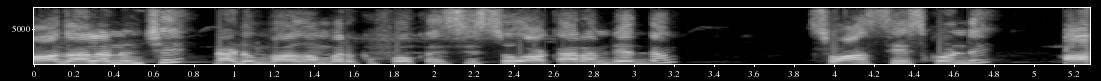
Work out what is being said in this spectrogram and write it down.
పాదాల నుంచి నడుం భాగం వరకు ఫోకస్ ఇస్తూ ఆకారం చేద్దాం. శ్వాస తీసుకోండి. ఆ!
